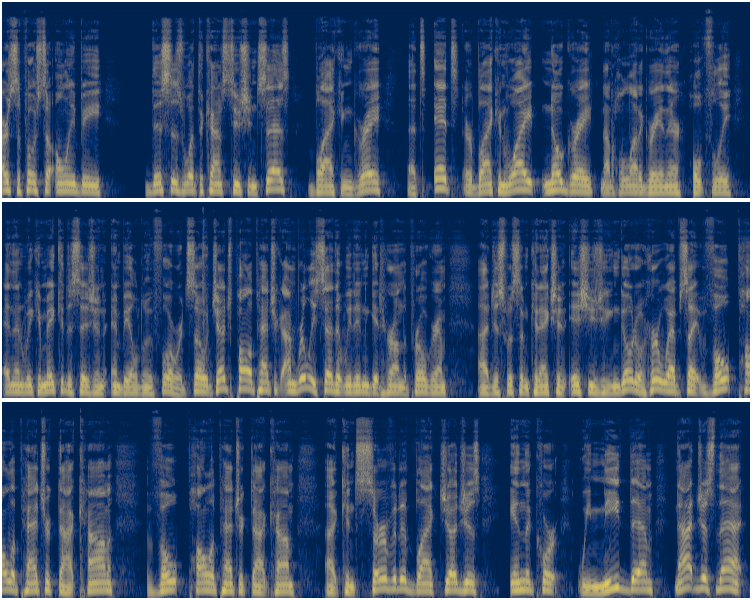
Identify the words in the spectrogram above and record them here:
are supposed to only be this is what the Constitution says black and gray. That's it. Or black and white, no gray, not a whole lot of gray in there, hopefully. And then we can make a decision and be able to move forward. So, Judge Paula Patrick, I'm really sad that we didn't get her on the program uh, just with some connection issues. You can go to her website, votepaulapatrick.com, votepaulapatrick.com. Uh, conservative black judges in the court. We need them. Not just that,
